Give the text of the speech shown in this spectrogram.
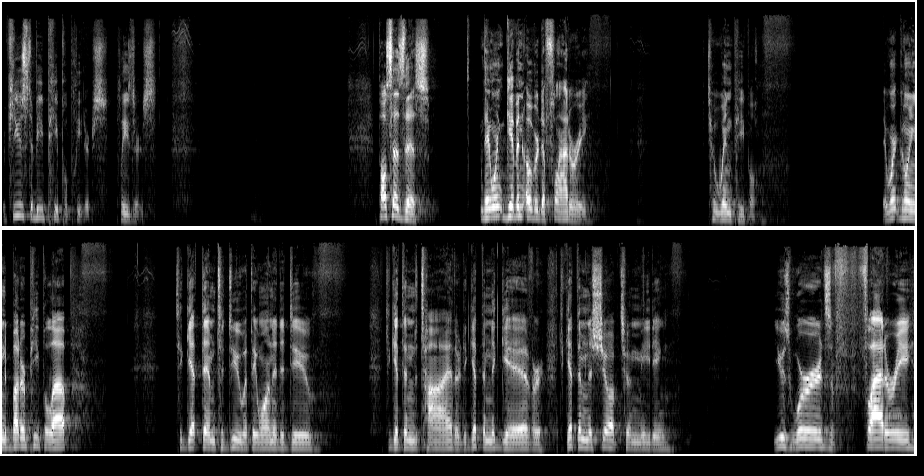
Refuse to be people pleasers. Pleasers. Paul says this they weren't given over to flattery to win people. They weren't going to butter people up to get them to do what they wanted to do, to get them to tithe or to get them to give or to get them to show up to a meeting. Use words of flattery,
